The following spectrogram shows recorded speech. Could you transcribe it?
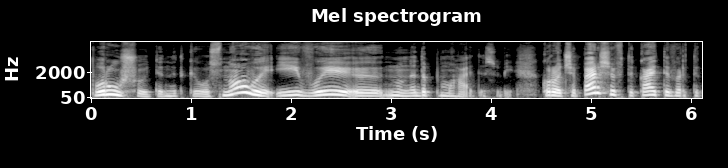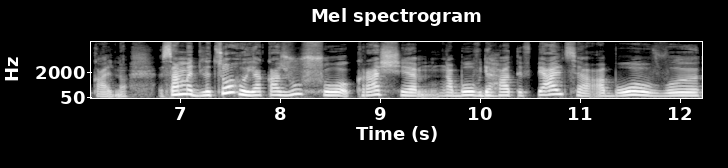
порушуєте нитки основи і ви ну, не допомагаєте собі. Коротше, перше втикайте вертикально. Саме для цього я кажу, що краще або вдягати в пяльця, або в,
